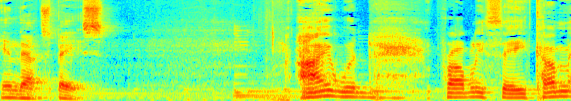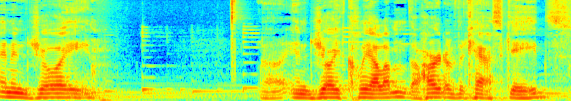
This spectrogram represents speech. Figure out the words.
in that space? I would probably say come and enjoy uh, enjoy Cle Elum, the heart of the Cascades,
